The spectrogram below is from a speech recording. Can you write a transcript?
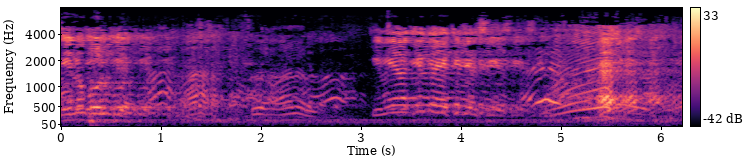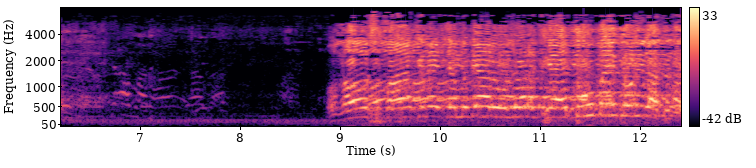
تینوں بول گیا۔ گا ایک جیسی غوث پاک نے جمدیا روزہ رکھا ہے تو میں کیوں نہیں رکھ رہا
